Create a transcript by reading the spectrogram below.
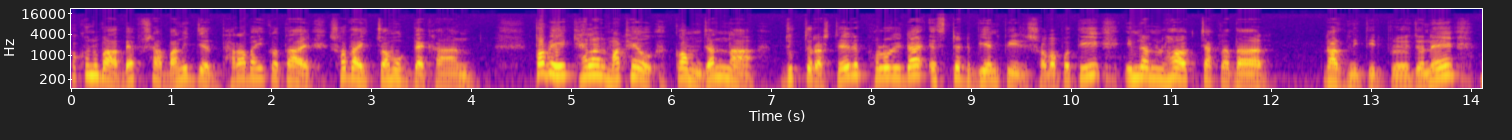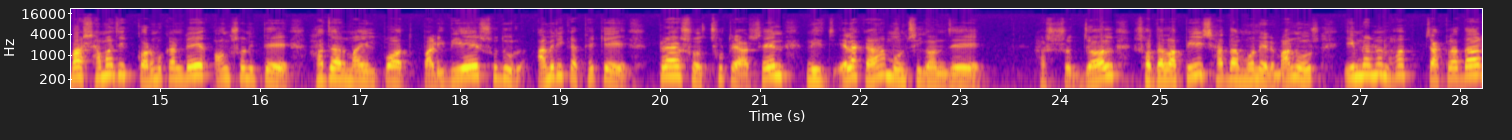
কখনো বা ব্যবসা বাণিজ্যের ধারাবাহিকতায় সদাই চমক দেখান। তবে খেলার মাঠেও কম যান না যুক্তরাষ্ট্রের ফ্লোরিডা স্টেট বিএনপির সভাপতি ইমরানুল হক চাকলাদার। রাজনীতির প্রয়োজনে বা সামাজিক কর্মকাণ্ডে অংশ নিতে হাজার মাইল পথ পাড়ি দিয়ে সুদূর আমেরিকা থেকে প্রায়শ ছুটে আসেন নিজ এলাকা মুন্সীগঞ্জে। হাস্যোজ্জ্বল, সদালাপি, সাদা মনের মানুষ, ইমরানুল হক চাকলাদার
